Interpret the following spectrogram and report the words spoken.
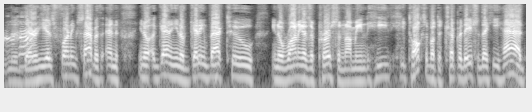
Uh-huh. there he is fronting Sabbath. And you know, again, you know, getting back to you know Ronnie as a person, I mean, he he talks about the trepidation that he had,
